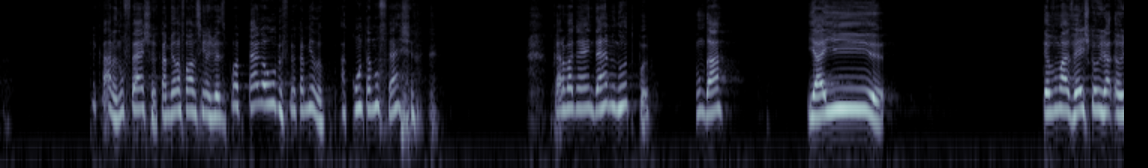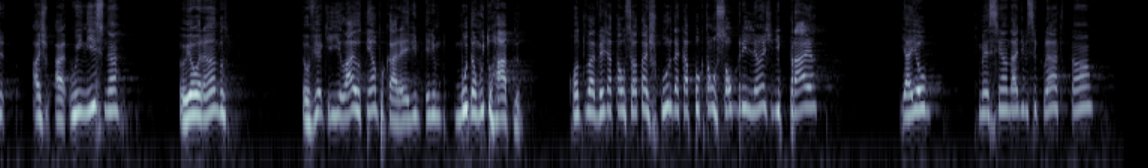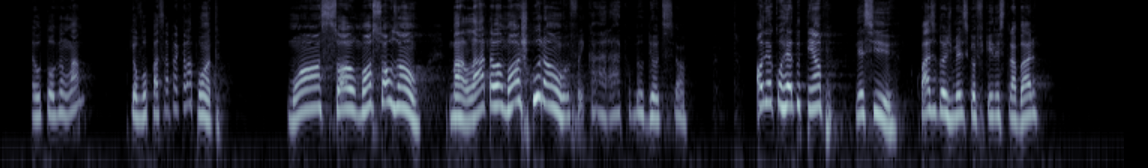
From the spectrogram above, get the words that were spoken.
falei, cara, não fecha. Camila falava assim às vezes, pô, pega Uber. Falei, Camila, a conta não fecha. O cara vai ganhar em 10 minutos, pô. Não dá. E aí, teve uma vez que eu já, eu, a, o início, né? Eu ia orando, eu via que lá o tempo, cara, ele, ele muda muito rápido. Quando tu vai ver, já tá, o céu está escuro, daqui a pouco tá um sol brilhante de praia. E aí eu comecei a andar de bicicleta e tal. Eu estou vendo lá que eu vou passar para aquela ponta. Mó sol, mó solzão. Mas lá estava mó escurão. Eu falei, caraca, meu Deus do céu. Ao decorrer do tempo, nesse quase dois meses que eu fiquei nesse trabalho,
